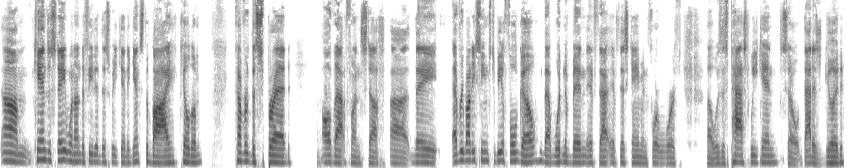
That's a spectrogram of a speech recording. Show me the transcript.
know. Um, Kansas State went undefeated this weekend against the bye, killed them, covered the spread, all that fun stuff. Uh, they everybody seems to be a full go. That wouldn't have been if that if this game in Fort Worth uh, was this past weekend. So that is good.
